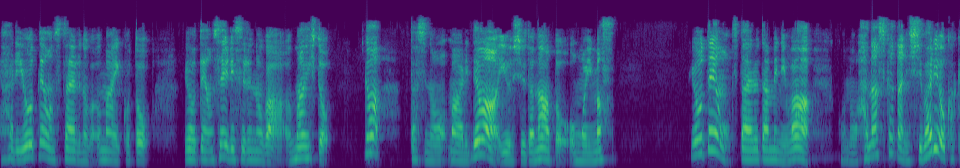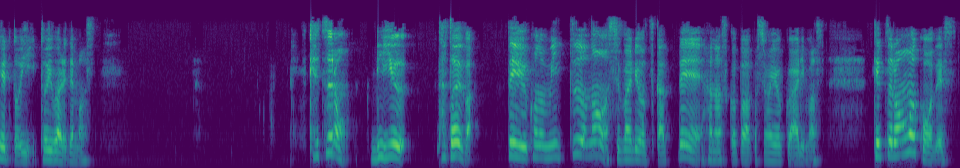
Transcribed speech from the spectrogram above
やはり要点を伝えるのがうまいこと、要点を整理するのがうまい人が私の周りでは優秀だなと思います。要点を伝えるためには、この話し方に縛りをかけるといいと言われてます。結論、理由、例えば、っていうこの3つの縛りを使って話すことは私はよくあります。結論はこうです。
